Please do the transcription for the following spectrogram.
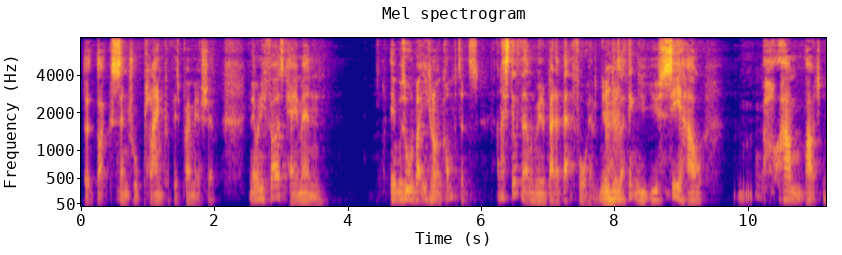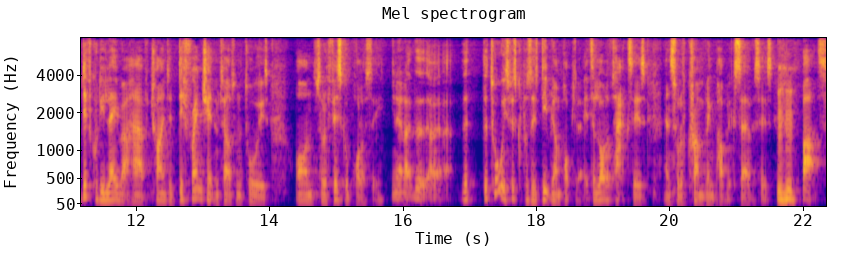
the like central plank of his premiership. You know, when he first came in, it was all about economic competence, and I still think that would have been a better bet for him because mm-hmm. I think you, you see how how much difficulty Labour have trying to differentiate themselves from the Tories on sort of fiscal policy. You know, like the, uh, the the Tories' fiscal policy is deeply unpopular. It's a lot of taxes and sort of crumbling public services, but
